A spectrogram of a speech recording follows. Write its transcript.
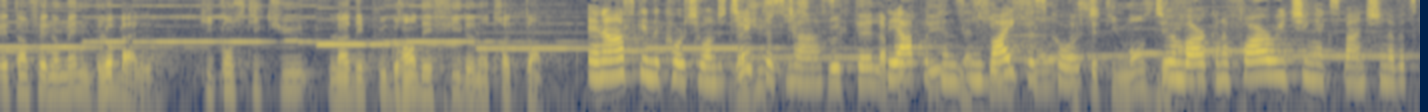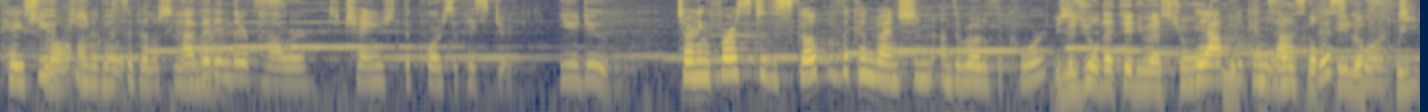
est un phénomène global qui constitue l'un des plus grands défis de notre temps. In asking the court to undertake this task, the applicants invite this court to embark on a far-reaching expansion of its case Few law on people admissibility have it in their power to change the course of history. You do. Turning first to the scope of the convention and the role of the court, Les mesures d'atténuation ne pourront ask this porter leurs fruits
